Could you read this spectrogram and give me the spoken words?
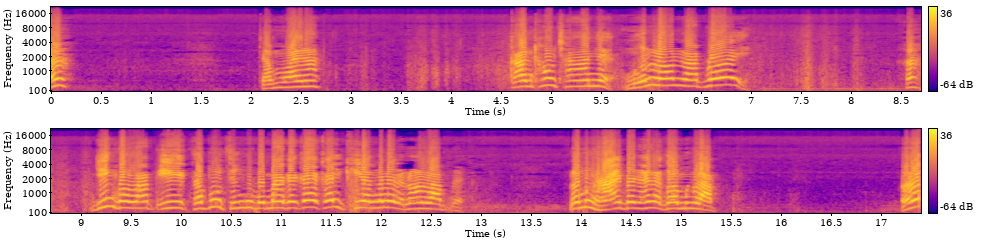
ฮะจำไว้นะ การเข้าฌานเนี่ย เหมือนนอนหลับเลยฮะยิ่งกว่าหลับอีก ถ้าพูดถึงอุปมาใกล้ๆใกล้เคียงกันเลยกับนอนหลับเนี่ย แล้วมึงหายไปไหนล่ะตอนมึงหลับฮะ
